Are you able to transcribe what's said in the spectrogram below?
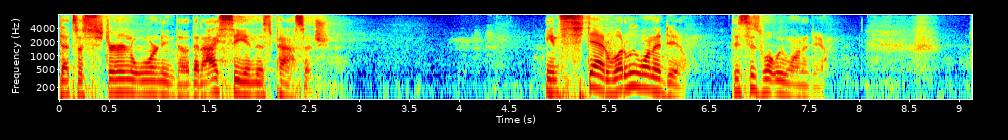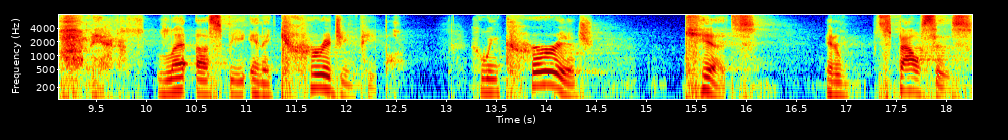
That's a stern warning, though, that I see in this passage. Instead, what do we want to do? This is what we want to do. Oh, man, let us be an encouraging people who encourage kids and spouses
